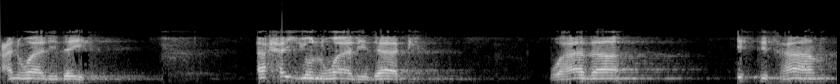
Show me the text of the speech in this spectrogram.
عن والديه أحي والداك؟ وهذا استفهام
